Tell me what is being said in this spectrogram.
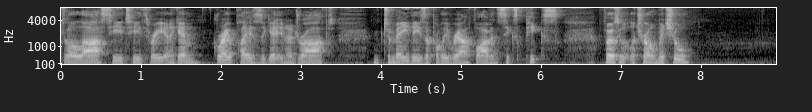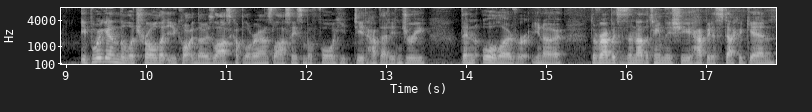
to the last tier, tier three. And again, great players to get in a draft. To me, these are probably round five and six picks. First, we've got Latrell Mitchell. If we're getting the Latrell that you got in those last couple of rounds last season before he did have that injury, then all over it. You know, the Rabbits is another team this year, happy to stack again.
